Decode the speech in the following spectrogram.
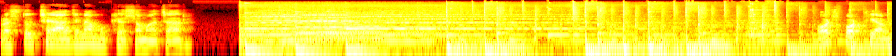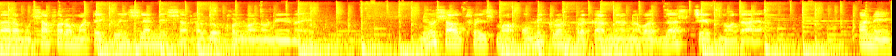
પ્રસ્તુત છે આજના મુખ્ય સમાચાર. હોટસ્પોટથી આવનારા મુસાફરો માટે ક્વીન્સલેન્ડની સરહદો ખોલવાનો નિર્ણય. ન્યૂ સાઉથ વેલ્સમાં ઓમિક્રોન પ્રકારના નવા દસ ચેપ નોંધાયા. અને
